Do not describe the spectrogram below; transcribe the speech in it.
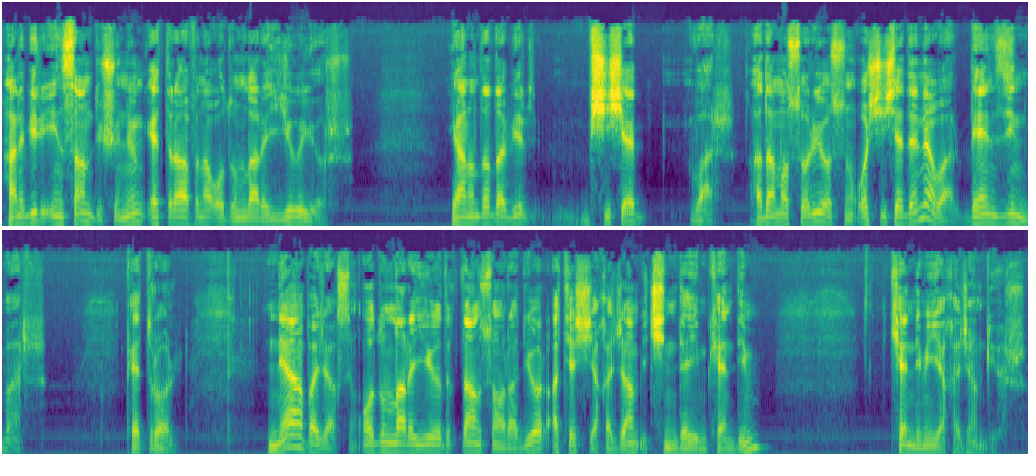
Hani bir insan düşünün etrafına odunları yığıyor. Yanında da bir şişe var. Adama soruyorsun o şişede ne var? Benzin var. Petrol. Ne yapacaksın? Odunları yığdıktan sonra diyor ateş yakacağım içindeyim kendim. Kendimi yakacağım diyor.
